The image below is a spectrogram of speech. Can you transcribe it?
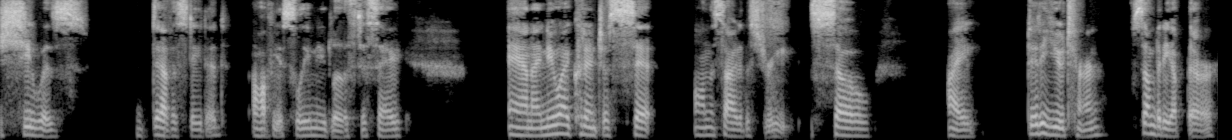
She was devastated obviously, needless to say. And I knew I couldn't just sit on the side of the street. So I did a U turn. Somebody up there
